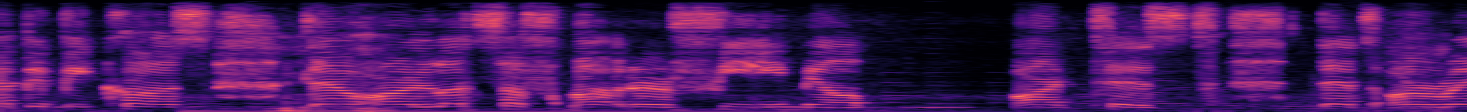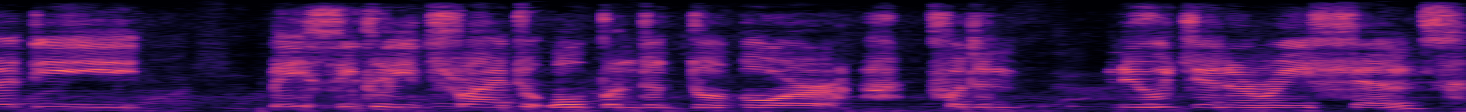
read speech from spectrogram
happy because there are lots of other female artists that already basically try to open the door for the new generations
